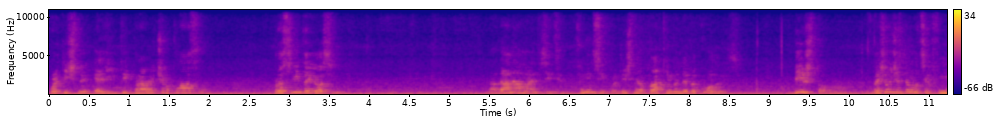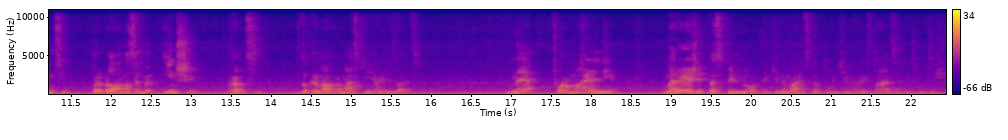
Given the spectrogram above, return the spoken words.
політичної еліти правлячого класу, просвіта і освіта. На даний момент всі ці функції політичними партіями не виконуються. Більш того, значну частину цих функцій перебрали на себе інші гравці, зокрема громадські організації, неформальні мережі та спільноти, які не мають статутів, реєстрації такі інші.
